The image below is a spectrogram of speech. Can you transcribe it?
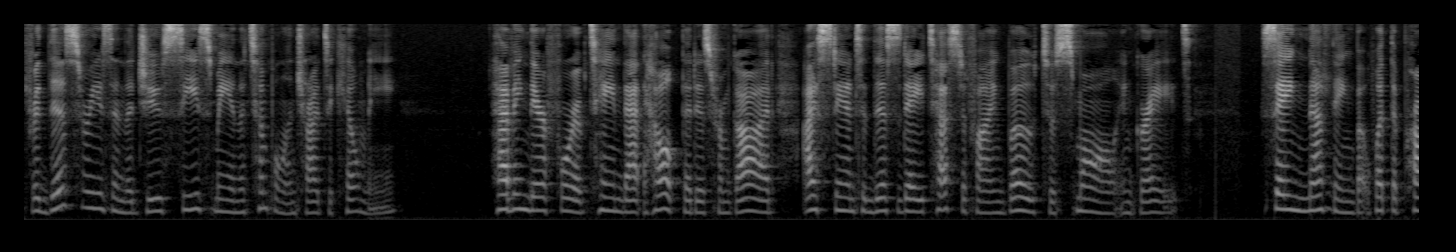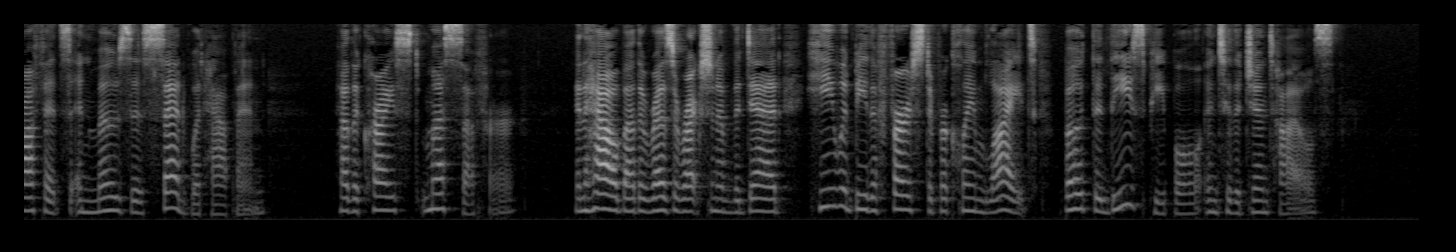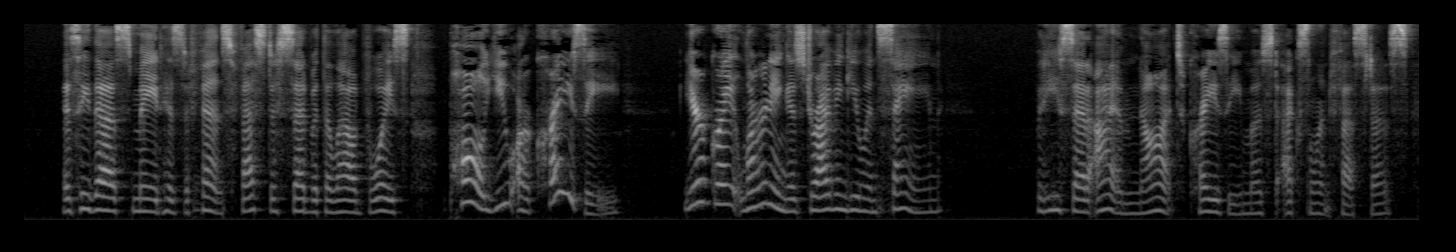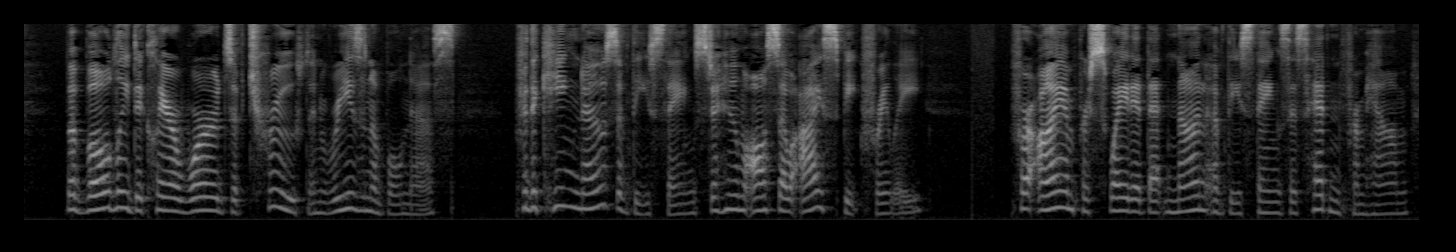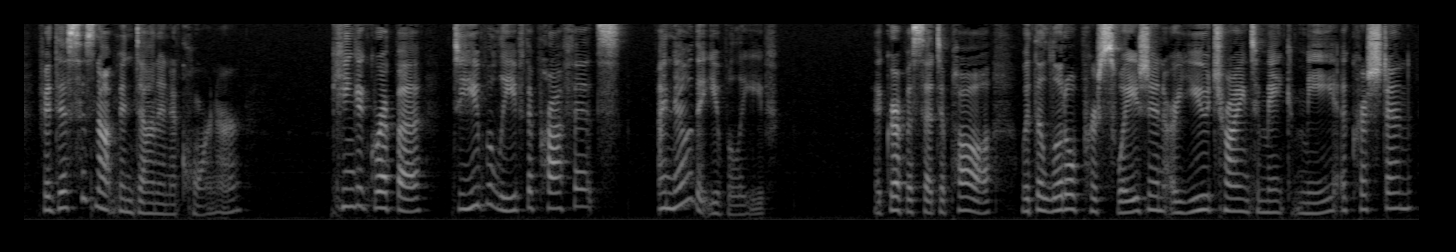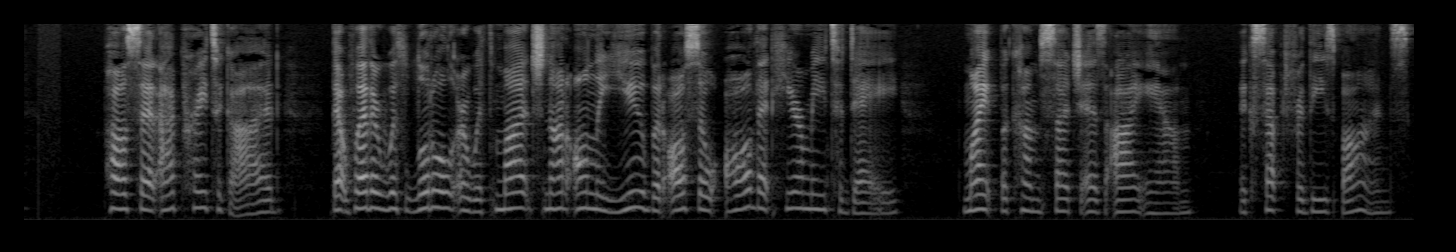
For this reason, the Jews seized me in the temple and tried to kill me. Having therefore obtained that help that is from God, I stand to this day testifying both to small and great, saying nothing but what the prophets and Moses said would happen how the Christ must suffer, and how by the resurrection of the dead he would be the first to proclaim light both to these people and to the Gentiles. As he thus made his defense, Festus said with a loud voice, Paul, you are crazy. Your great learning is driving you insane. But he said, I am not crazy, most excellent Festus, but boldly declare words of truth and reasonableness. For the king knows of these things, to whom also I speak freely. For I am persuaded that none of these things is hidden from him, for this has not been done in a corner. King Agrippa, do you believe the prophets? I know that you believe. Agrippa said to Paul, With a little persuasion, are you trying to make me a Christian? Paul said, I pray to God that whether with little or with much, not only you, but also all that hear me today might become such as I am, except for these bonds.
